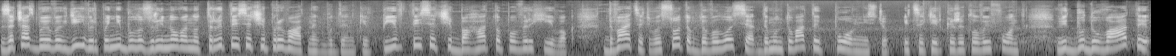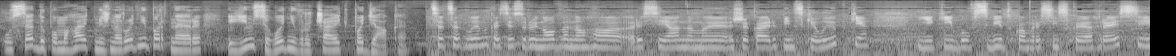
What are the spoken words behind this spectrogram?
За час бойових дій в Ірпені було зруйновано три тисячі приватних будинків, пів тисячі багатоповерхівок, 20 висоток довелося демонтувати повністю, і це тільки житловий фонд. Відбудувати усе допомагають міжнародні партнери, і їм сьогодні вручають подяки. Це цеглинка зі зруйнованого росіянами ЖК Ірпінські Липки, який був свідком російської агресії.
